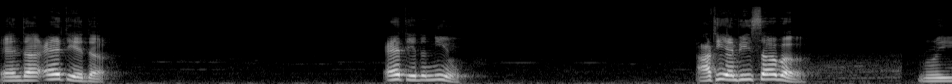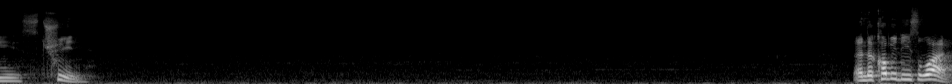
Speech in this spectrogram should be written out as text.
And uh, added added new. RTMP server. Restream and copy this one.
